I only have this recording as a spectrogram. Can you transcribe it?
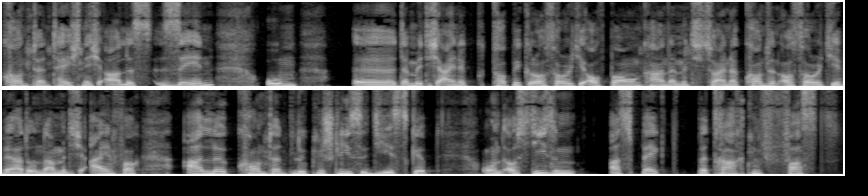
contenttechnisch alles sehen, um äh, damit ich eine Topical Authority aufbauen kann, damit ich zu einer Content Authority werde und damit ich einfach alle Content-Lücken schließe, die es gibt. Und aus diesem Aspekt betrachten fast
